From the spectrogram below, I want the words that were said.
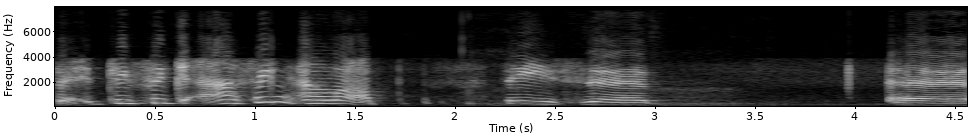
that do forget, I think a lot of these uh, uh,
